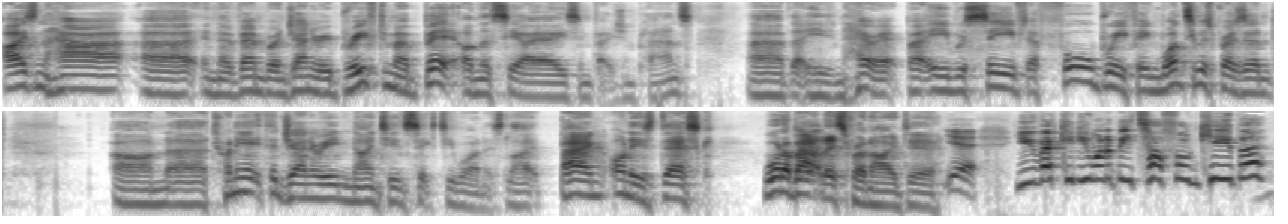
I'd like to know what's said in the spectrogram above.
Eisenhower uh, in November and January briefed him a bit on the CIA's invasion plans uh, that he'd inherit, but he received a full briefing once he was president on uh, 28th of January 1961. It's like bang on his desk. What about this for an idea? yeah. You reckon you want to be tough on Cuba?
